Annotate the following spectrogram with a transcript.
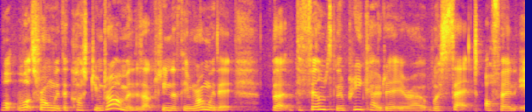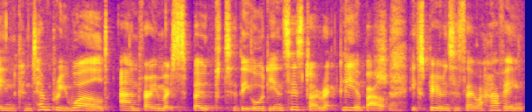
what, what's wrong with the costume drama? There's actually nothing wrong with it. But the films in the pre-code era were set often in contemporary world and very much spoke to the audiences directly about Sure. experiences they were having.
